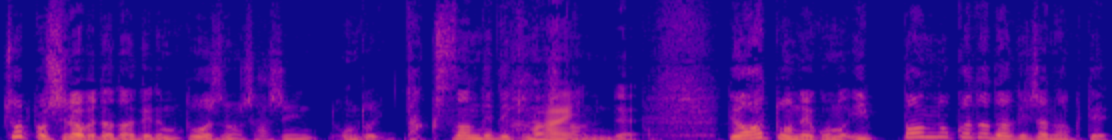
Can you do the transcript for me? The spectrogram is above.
ちょっと調べただけでも当時の写真本当にたくさん出てきましたんで,、であとねこの一般の方だけじゃなくて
